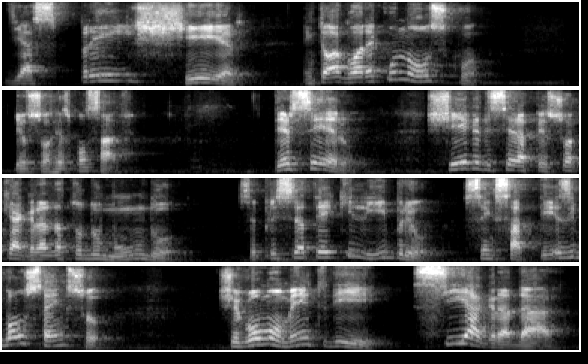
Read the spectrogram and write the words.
de as preencher. Então agora é conosco. Eu sou responsável. Terceiro, chega de ser a pessoa que agrada todo mundo. Você precisa ter equilíbrio, sensatez e bom senso. Chegou o momento de se agradar,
